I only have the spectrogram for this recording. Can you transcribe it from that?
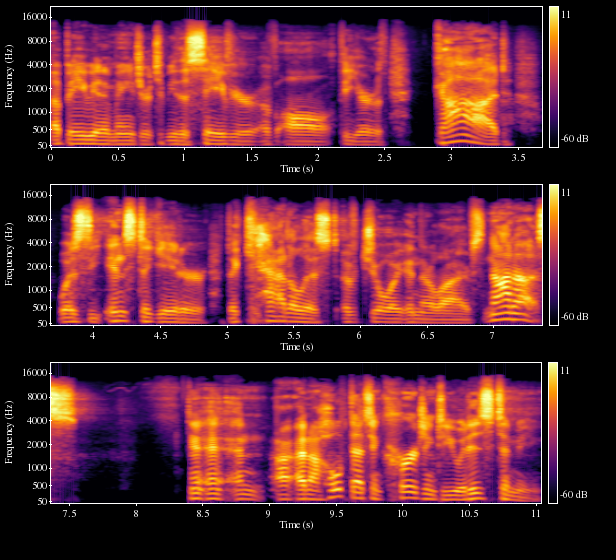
a baby in a manger, to be the savior of all the earth. God was the instigator, the catalyst of joy in their lives, not us. And, and, and I hope that's encouraging to you. It is to me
